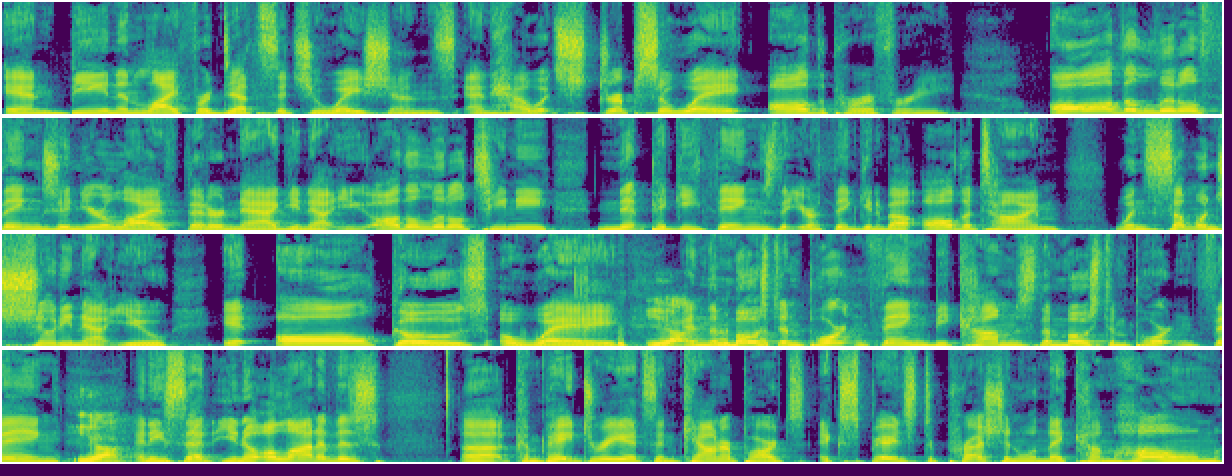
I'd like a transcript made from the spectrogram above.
and being in life or death situations and how it strips away all the periphery all the little things in your life that are nagging at you, all the little teeny nitpicky things that you're thinking about all the time. When someone's shooting at you, it all goes away. Yeah. And the most important thing becomes the most important thing. Yeah. And he said, you know, a lot of his uh, compatriots and counterparts experience depression when they come home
